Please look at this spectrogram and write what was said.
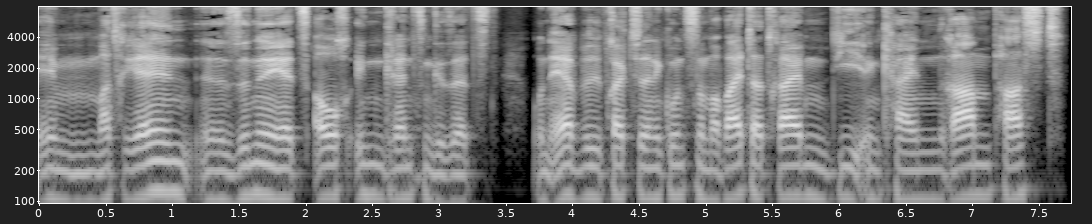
im materiellen äh, Sinne jetzt auch in Grenzen gesetzt. Und er will praktisch seine Kunst nochmal weitertreiben, die in keinen Rahmen passt,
